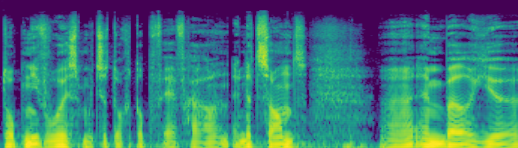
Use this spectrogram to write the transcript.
topniveau is, moet ze toch top 5 halen. In het zand, eh, in België,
